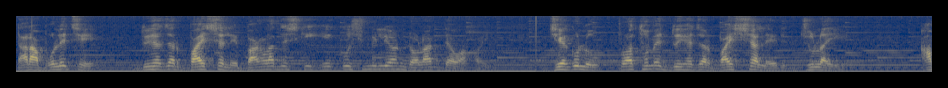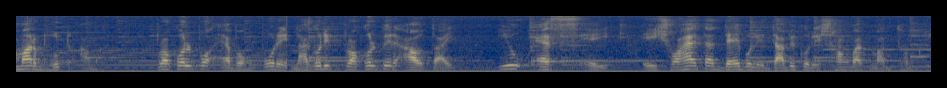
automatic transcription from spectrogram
তারা বলেছে, দুই হাজার বাইশ সালে বাংলাদেশকে একুশ মিলিয়ন ডলার দেওয়া হয়। যেগুলো প্রথমে দুই হাজার বাইশ সালের জুলাইয়ে, আমার ভোট আমার, প্রকল্প এবং পরে নাগরিক প্রকল্পের আওতায় ইউএসএইড এই সহায়তা দেয় বলে দাবি করে সংবাদ মাধ্যমটি।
